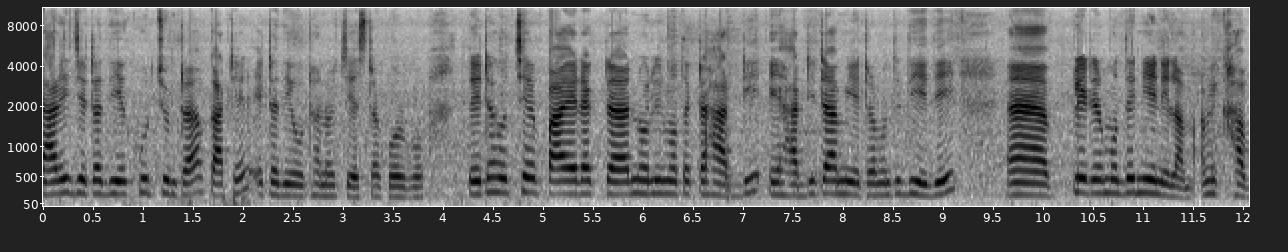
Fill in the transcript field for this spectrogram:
লাড়ি যেটা দিয়ে খুরচুনটা কাঠের এটা দিয়ে ওঠানোর চেষ্টা করব। তো এটা হচ্ছে পায়ের একটা নলির মতো একটা হাড্ডি। এই হাড্ডিটা আমি এটার মধ্যে দিয়ে দিই প্লেটের মধ্যে নিয়ে নিলাম। আমি খাব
